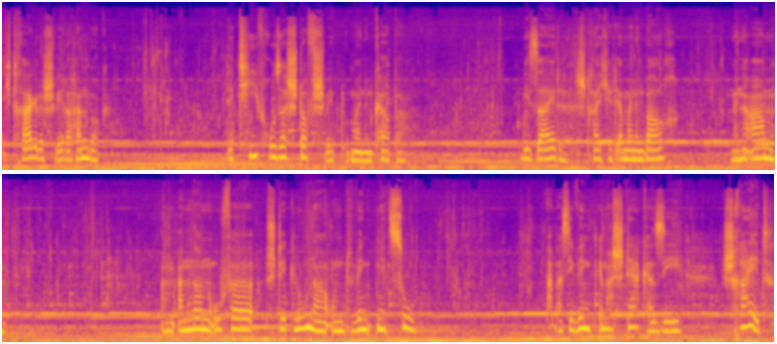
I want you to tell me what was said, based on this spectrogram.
Ich trage das schwere Hanbok. Der tiefrosa Stoff schwebt um meinen Körper. Wie Seide streichelt er meinen Bauch, meine Arme. Am anderen Ufer steht Luna und winkt mir zu. Aber sie winkt immer stärker, sie schreit,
